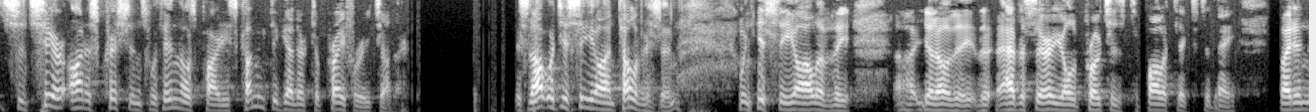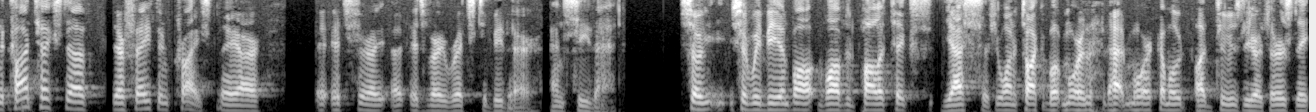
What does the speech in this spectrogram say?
sincere, honest Christians within those parties coming together to pray for each other. It's not what you see on television when you see all of the, uh, you know, the, the adversarial approaches to politics today. But in the context of their faith in Christ, they are it's very uh, it's very rich to be there and see that. So should we be involved, involved in politics? Yes. If you want to talk about more than that, more come out on Tuesday or Thursday.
